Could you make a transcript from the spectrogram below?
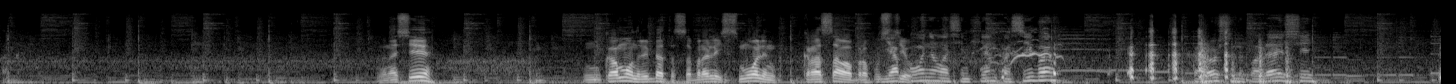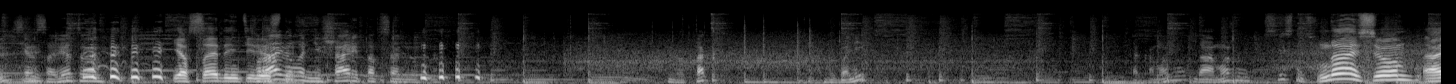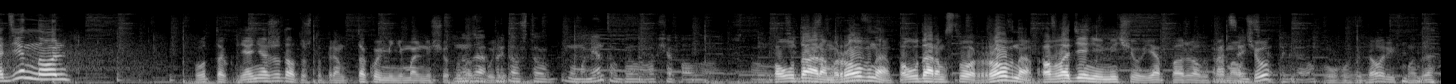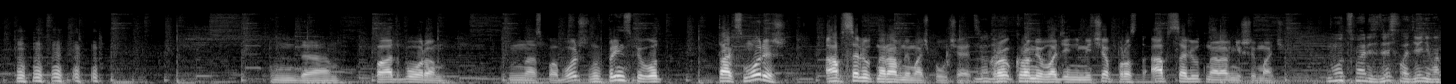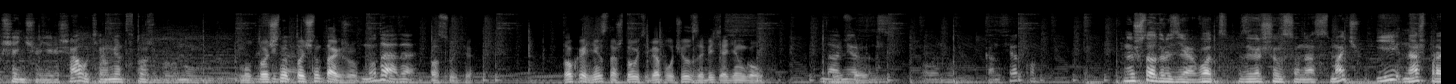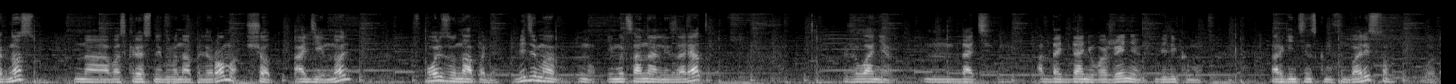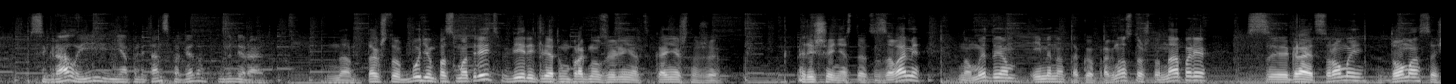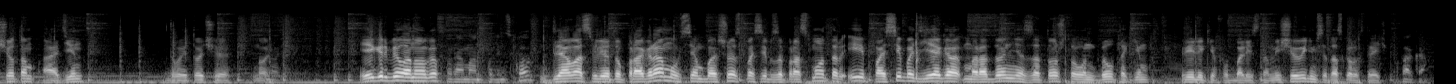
Так. Выноси. Ну, come on, ребята, собрались. Смолинг, красава, Я пропустил. понял, Осимхен, спасибо. Хороший нападающий. Всем советую. И офсайды интересно. Правила не шарит абсолютно. Вот так. Губали. Так, а можно? Да, можно свистнуть. Да, все. 1-0. Вот так. Я не ожидал, то, что прям такой минимальный счет у Ну нас да, при будет. том, что ну, моментов было вообще полно. что По ударам тебе ровно, по ударам в створ ровно, по владению мячу я, пожалуй, промолчу. отыграл. Ого, видал рифма, да? Да. По отборам у нас побольше. Ну, в принципе, вот так смотришь, абсолютно равный матч получается. Ну да. Кро- Кроме владения мяча, просто абсолютно равнейший матч. Ну вот смотри, здесь владение вообще ничего не решал, у тебя моментов тоже было, ну... Ну, точно, точно так же, Ну да, да. по сути. Только единственное, что у тебя получилось забить один гол. Да, И. Мертенс положил конфетку. Ну что, друзья, вот завершился у нас матч. И наш прогноз на воскресную игру Наполи-Рома. Счет 1-0 в пользу Наполи. Видимо, ну, эмоциональный заряд, желание дать, отдать дань уважения великому аргентинскому футболисту. Вот, сыграл, и неаполитанцы победу забирают. Да. Так что будем посмотреть, верить ли этому прогнозу или нет. Конечно же, решение остается за вами. Но мы даем именно такой прогноз, то что Наполи сыграет с Ромой дома со счетом 1, двоеточие 0. Игорь Белоногов. Роман Полинсков. Для вас вели эту программу. Всем большое спасибо за просмотр. И спасибо Диего Марадонне за то, что он был таким великим футболистом. Еще увидимся. До скорых встреч. Пока.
